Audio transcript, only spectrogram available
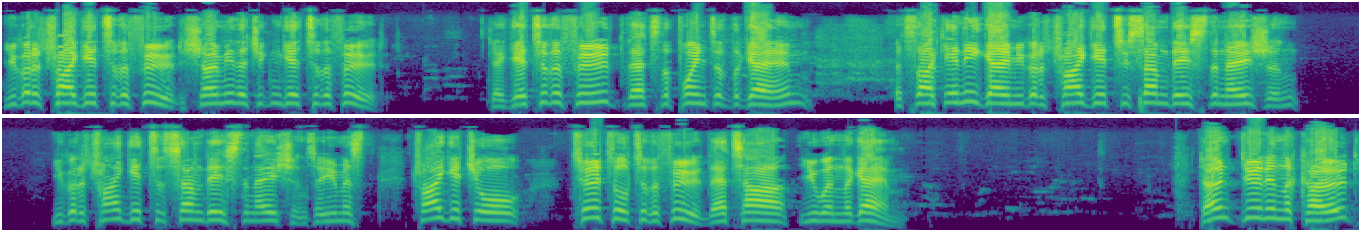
You've got to try get to the food. Show me that you can get to the food. Okay, get to the food. That's the point of the game. It's like any game, you've got to try get to some destination. You've got to try get to some destination. So you must try get your turtle to the food. That's how you win the game. Don't do it in the code.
